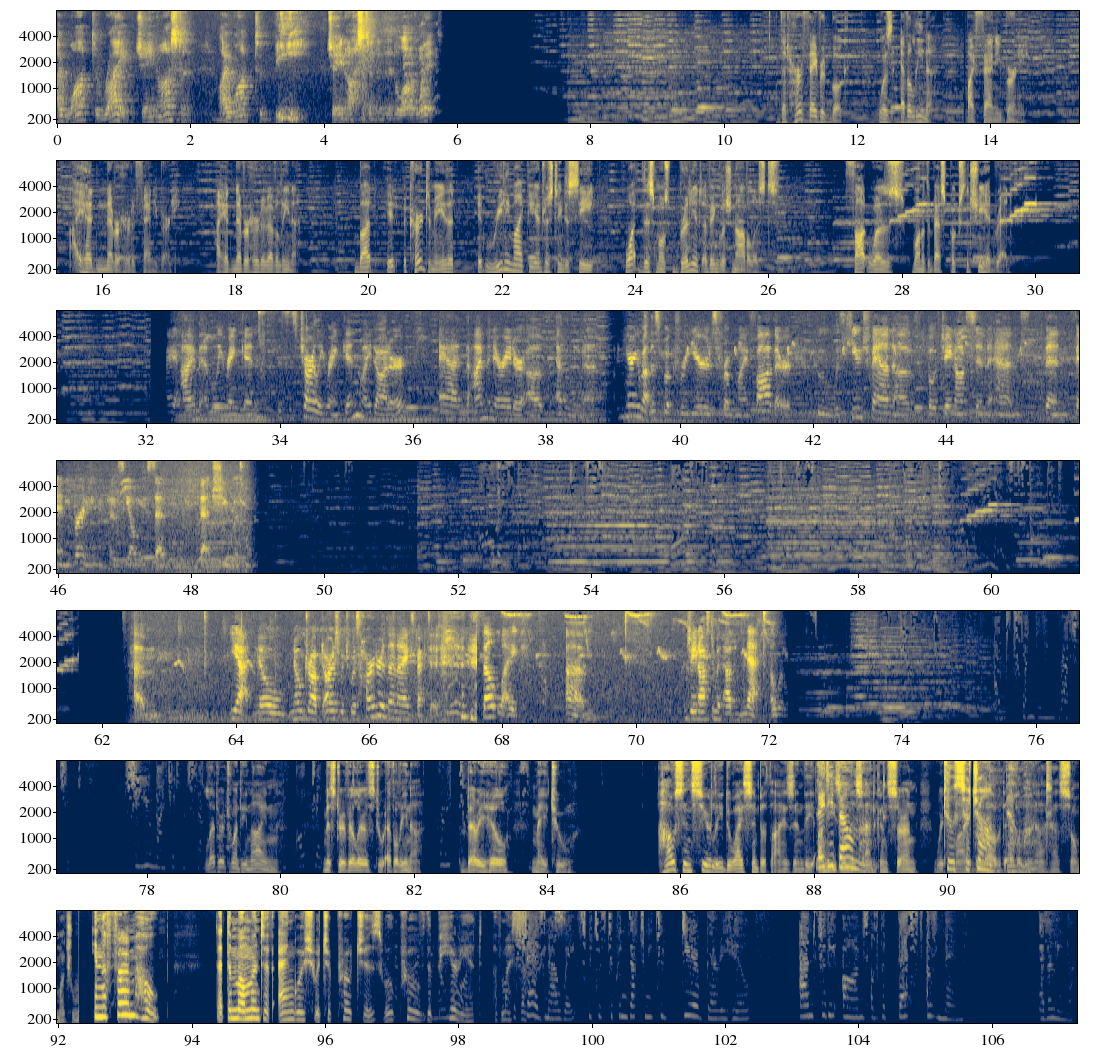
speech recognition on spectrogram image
I want to write Jane Austen. I want to be Jane Austen in, in a lot of ways. That her favorite book was Evelina by Fanny Burney. I had never heard of Fanny Burney. I had never heard of Evelina. But it occurred to me that it really might be interesting to see what this most brilliant of English novelists thought was one of the best books that she had read. I'm Emily Rankin. This is Charlie Rankin, my daughter, and I'm the narrator of Evelina. I've been hearing about this book for years from my father, who was a huge fan of both Jane Austen and then Fanny Burney because he always said that she was one um, yeah, no, no dropped R's, which was harder than I expected. Felt like um, Jane Austen without a net a little. Letter 29. Mr. Villars to Evelina. Berry Hill, May 2. How sincerely do I sympathize in the Lady uneasiness Belmont and concern which to my Sir John beloved Evelina has so much in the firm hope that the moment of anguish which approaches will prove the period of my The sufferings. now waits, which is to conduct me to dear Berry Hill, and to the arms of the best of men, Evelina.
